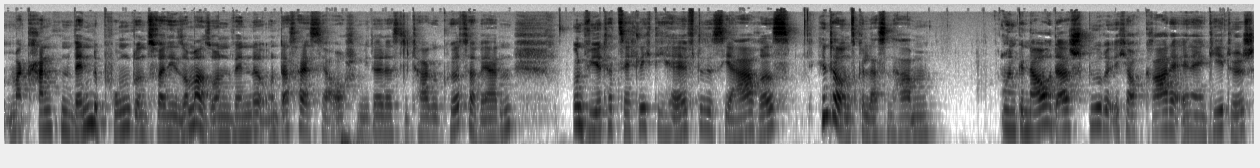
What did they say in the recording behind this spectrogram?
markanten Wendepunkt und zwar die Sommersonnenwende. Und das heißt ja auch schon wieder, dass die Tage kürzer werden und wir tatsächlich die Hälfte des Jahres hinter uns gelassen haben. Und genau das spüre ich auch gerade energetisch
